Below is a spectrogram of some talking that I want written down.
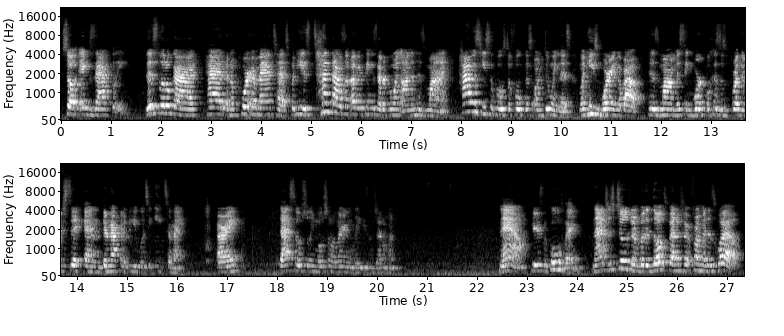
So, exactly. This little guy had an important math test, but he has 10,000 other things that are going on in his mind. How is he supposed to focus on doing this when he's worrying about his mom missing work because his brother's sick and they're not going to be able to eat tonight? All right? That's social emotional learning, ladies and gentlemen. Now, here's the cool thing. Not just children, but adults benefit from it as well.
